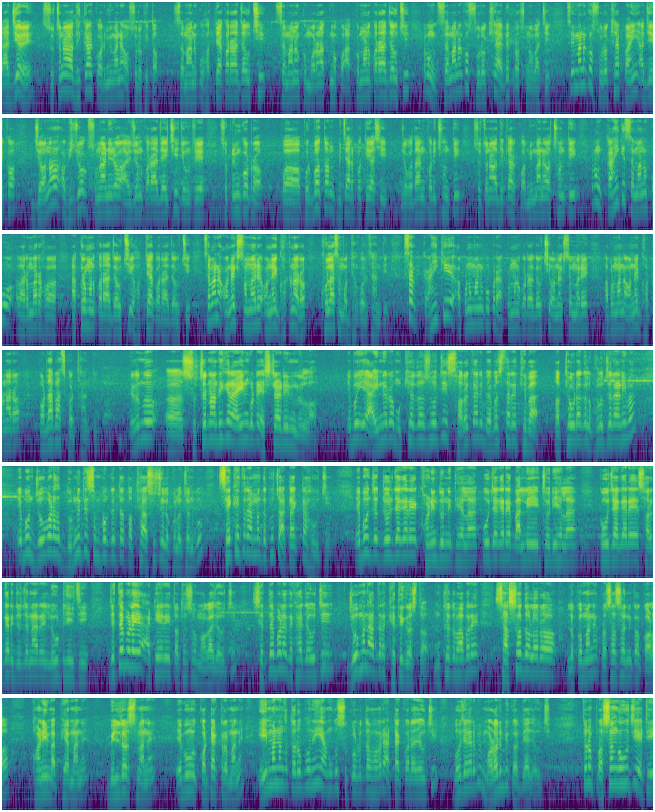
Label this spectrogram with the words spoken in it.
ରାଜ୍ୟରେ ସୂଚନା ଅଧିକାର କର୍ମୀମାନେ ଅସୁରକ୍ଷିତ ସେମାନଙ୍କୁ ହତ୍ୟା କରାଯାଉଛି ସେମାନଙ୍କୁ ମରଣାତ୍ମକ ଆକ୍ରମଣ କରାଯାଉଛି ଏବଂ ସେମାନଙ୍କ ସୁରକ୍ଷା ଏବେ ପ୍ରଶ୍ନବାଚୀ ସେମାନଙ୍କ ସୁରକ୍ଷା ପାଇଁ ଆଜି ଏକ ଜନ ଅଭିଯୋଗ ଶୁଣାଣିର ଆୟୋଜନ କରାଯାଇଛି ଯେଉଁଥିରେ ସୁପ୍ରିମକୋର୍ଟର ପୂର୍ବତନ ବିଚାରପତି ଆସି ଯୋଗଦାନ କରିଛନ୍ତି ସୂଚନା ଅଧିକାର କର୍ମୀମାନେ ଅଛନ୍ତି ଏବଂ କାହିଁକି ସେମାନଙ୍କୁ ବାରମ୍ବାର ଆକ୍ରମଣ କରାଯାଉଛି ହତ୍ୟା କରାଯାଉଛି ସେମାନେ ଅନେକ ସମୟରେ ଅନେକ ଘଟଣାର ଖୁଲାସା ମଧ୍ୟ କରିଥାନ୍ତି ସାର୍ କାହିଁକି ଆପଣମାନଙ୍କ ଉପରେ ଆକ୍ରମଣ କରାଯାଉଛି ଅନେକ ସମୟରେ ଆପଣମାନେ ଅନେକ ଘଟଣାର ପର୍ଦ୍ଦାଫାସ କରିଥାନ୍ତି ଦେଖନ୍ତୁ ସୂଚନା ଅଧିକାର ଆଇନ ଗୋଟେ ଏକ୍ସଟ୍ରାଡିନାରୀ ଲ ଏବଂ ଏ ଆଇନର ମୁଖ୍ୟ ଦୋଷ ହେଉଛି ସରକାରୀ ବ୍ୟବସ୍ଥାରେ ଥିବା ତଥ୍ୟଗୁଡ଼ାକ ଲୋକଲୋଚନରେ ଆଣିବା এবং যেগুড়া দুর্নীতি সম্পর্কিত তথ্য আসুচি লোকলোচনকু সে ক্ষেত্রে আমরা দেখুছ আটাকটা হচ্ছে এবং যে জায়গায় খনি দুর্নীতি হল কেউ জায়গায় বালি চোরি হল কেউ জায়গায় সরকারি যোজনার লুট হয়েছি যেতবে আটিআর এই তথ্য সব মগা যাচ্ছে সেতবে দেখা যাচ্ছে যে আদার ক্ষতিগ্রস্ত মুখ্যত ভাবে শাসক দলর লোক মানে প্রশাসনিক কল খনি মাফিয়া মানে বিল্ডর্স মানে এবং কন্ট্রাক্টর মানে এই নিয়ে ତରଫରୁ সুকৃত ভাবে আটাক করা ଆଟାକ୍ বহু জায়গায় মর্ডর বি করে দিয়া କରିଦିଆଯାଉଛି তেমন প্রসঙ্গ হচ্ছে এটি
